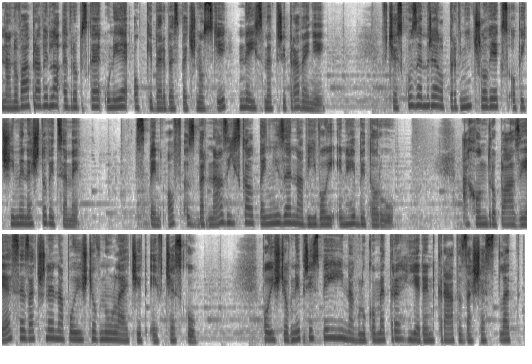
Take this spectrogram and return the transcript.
Na nová pravidla Evropské unie o kyberbezpečnosti nejsme připraveni. V Česku zemřel první člověk s opičími neštovicemi. Spin-off z Brna získal peníze na vývoj inhibitorů. Achondroplázie se začne na pojišťovnu léčit i v Česku. Pojišťovny přispějí na glukometr jedenkrát za 6 let.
